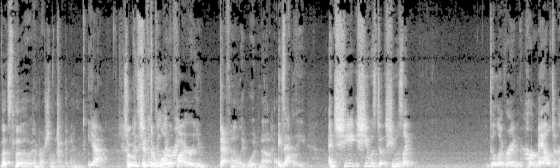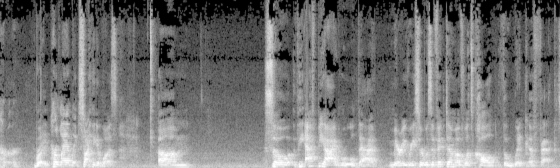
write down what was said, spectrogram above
that's the impression that I'm getting. Yeah. So if there were a delivering- fire, you definitely would know. Exactly. And she she was de- she was like delivering her mail to her, Right. her landlady. So I think it was. Um so the FBI ruled that Mary Reeser was a victim of what's called the Wick effect.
